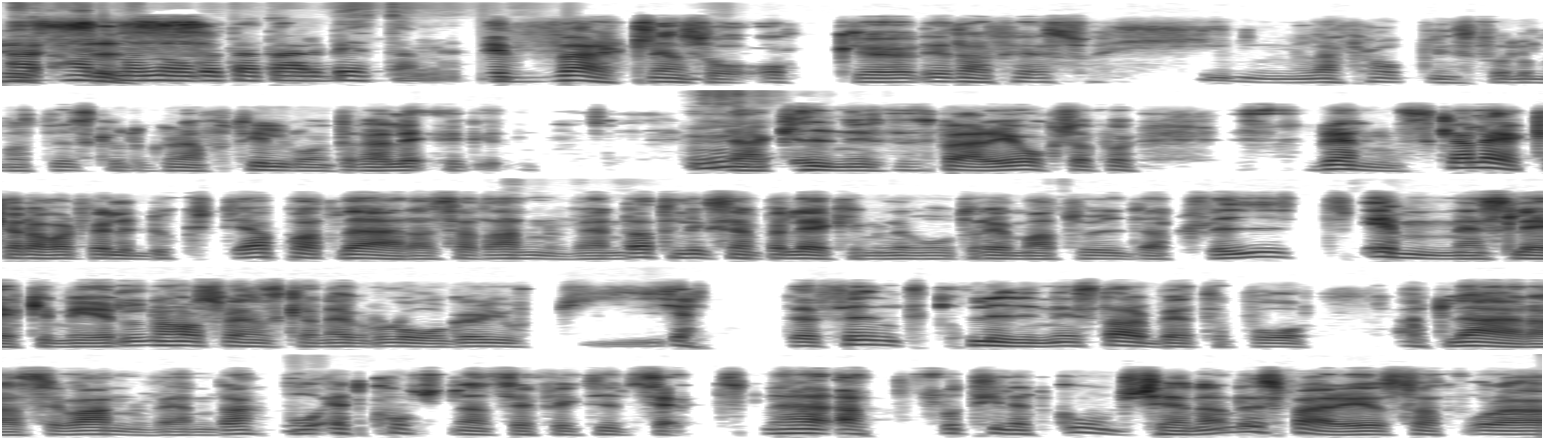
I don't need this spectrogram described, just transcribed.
har man något att arbeta med. Det är verkligen så och eh, det är därför jag är så himla förhoppningsfull om att vi skulle kunna få tillgång till det här mm. det här kliniskt i Sverige också. För svenska läkare har varit väldigt duktiga på att lära sig att använda till exempel läkemedel mot reumatoid artrit. MS-läkemedel har svenska neurologer gjort jättefint kliniskt arbete på att lära sig att använda på ett kostnadseffektivt sätt. Att få till ett godkännande i Sverige så att våra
